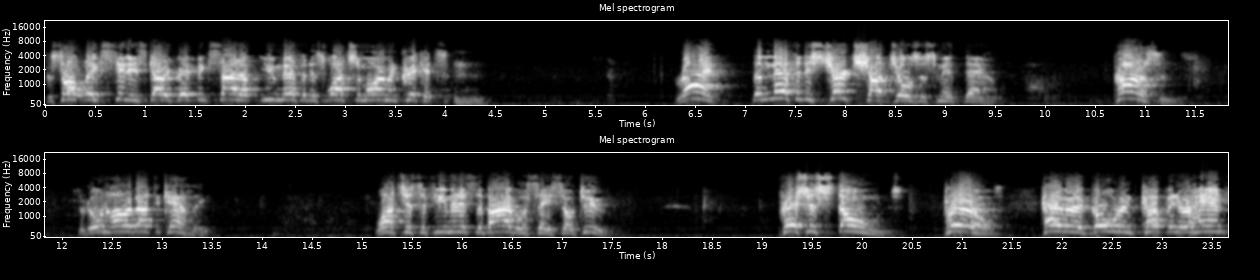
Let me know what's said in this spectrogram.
the Salt Lake City, it's got a great big sign up, you Methodists watch the Mormon crickets. right. The Methodist Church shot Joseph Smith down. Protestants. So don't holler about the Catholic. Watch just a few minutes, the Bible will say so too. Precious stones, pearls, having a golden cup in her hand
